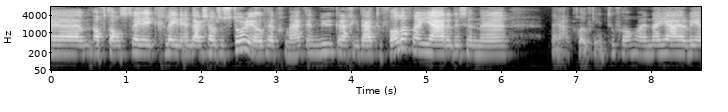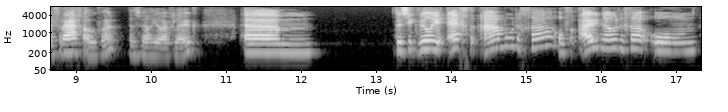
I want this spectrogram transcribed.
Um, althans twee weken geleden. En daar zelfs een story over heb gemaakt. En nu krijg ik daar toevallig na jaren dus een... Uh, nou ja, ik geloof niet in toeval, maar na jaren weer een vraag over. Dat is wel heel erg leuk. Um, dus ik wil je echt aanmoedigen of uitnodigen om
